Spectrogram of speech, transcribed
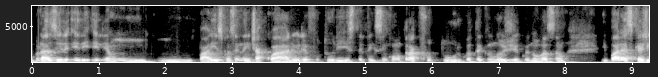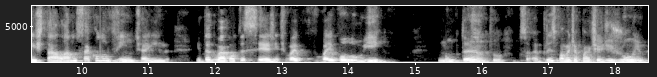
O Brasil ele, ele é um, um, país com ascendente aquário, ele é futurista, ele tem que se encontrar com o futuro, com a tecnologia, com a inovação. E parece que a gente está lá no século XX ainda. Então, o que vai acontecer? A gente vai, vai evoluir num tanto, principalmente a partir de junho,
